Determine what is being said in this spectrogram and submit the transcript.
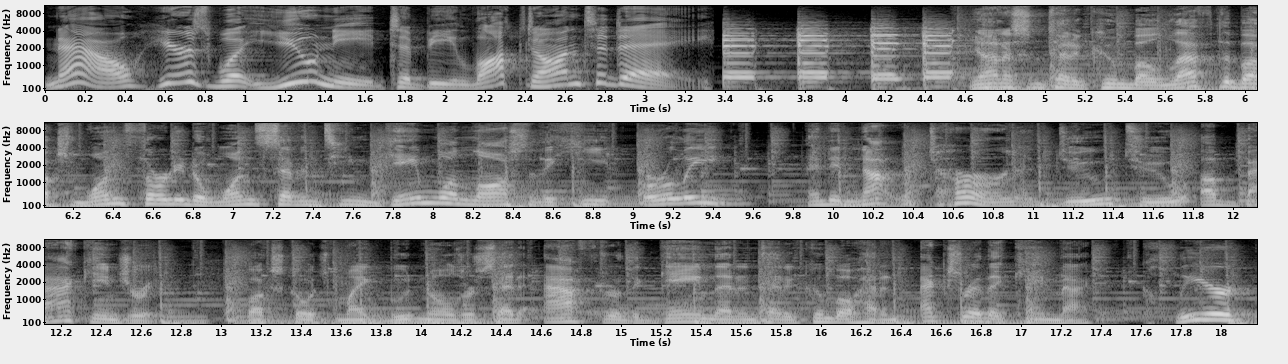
Now, here's what you need to be locked on today. Giannis Antetokounmpo left the Bucks 130 to 117 game 1 loss to the Heat early and did not return due to a back injury. Bucks coach Mike Budenholzer said after the game that Antetokounmpo had an x-ray that came back clear.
